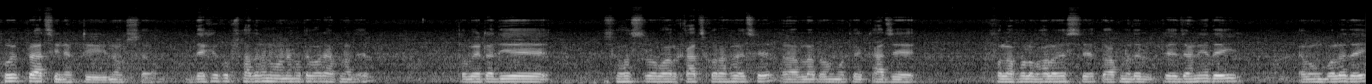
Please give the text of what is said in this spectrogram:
খুবই প্রাচীন একটি নকশা। দেখে খুব সাধারণ মনে হতে পারে আপনাদের। তবে এটা দিয়ে সহস্রবার কাজ করা হয়েছে আর আল্লাহ রহমতে কাজে ফলাফলও ভালো এসছে। তো আপনাদেরকে জানিয়ে দেই এবং বলে দেই,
